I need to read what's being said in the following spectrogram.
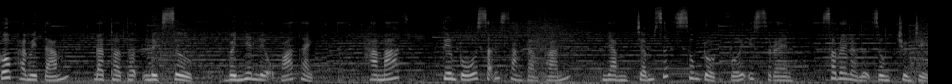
COP28 đạt thỏa thuận lịch sử về nhiên liệu hóa thạch. Hamas tuyên bố sẵn sàng đàm phán nhằm chấm dứt xung đột với Israel. Sau đây là nội dung chương trình.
